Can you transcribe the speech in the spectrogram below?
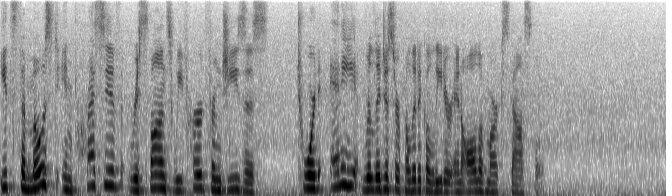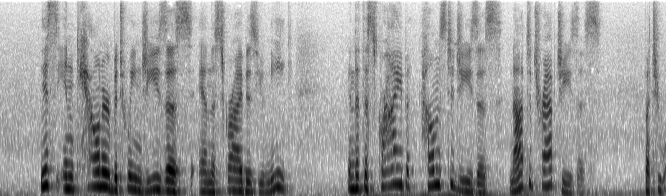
It's the most impressive response we've heard from Jesus toward any religious or political leader in all of Mark's gospel. This encounter between Jesus and the scribe is unique in that the scribe comes to Jesus not to trap Jesus, but to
